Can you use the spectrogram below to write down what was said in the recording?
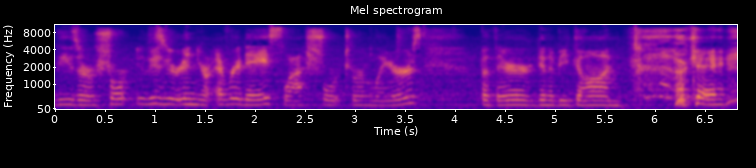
These are short, these are in your everyday slash short-term layers, but they're gonna be gone, okay?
